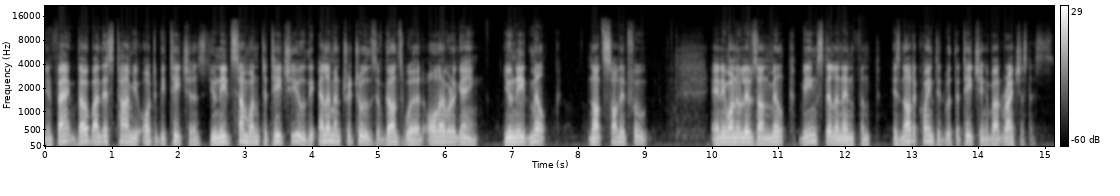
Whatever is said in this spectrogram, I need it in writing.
In fact, though by this time you ought to be teachers, you need someone to teach you the elementary truths of God's Word all over again. You need milk, not solid food. Anyone who lives on milk, being still an infant, is not acquainted with the teaching about righteousness.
